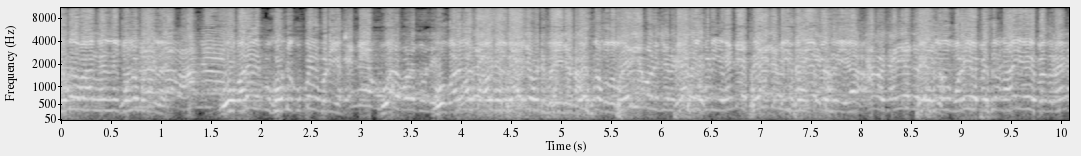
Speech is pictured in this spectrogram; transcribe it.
எதை வாங்கன்னு சொல்ல முடியல. ஓ வரவேற்பு கொண்டு குப்பையில படியா. பெரிய. முறையா பேசுற நான் ஏன் பேசுறேன்?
